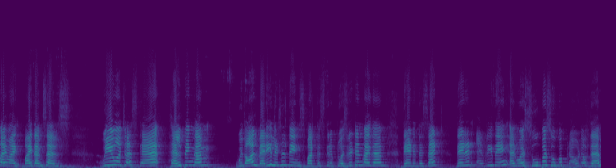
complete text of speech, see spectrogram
by, my, by themselves. We were just there helping them with all very little things, but the script was written by them. They did the set, they did everything, and we're super, super proud of them.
